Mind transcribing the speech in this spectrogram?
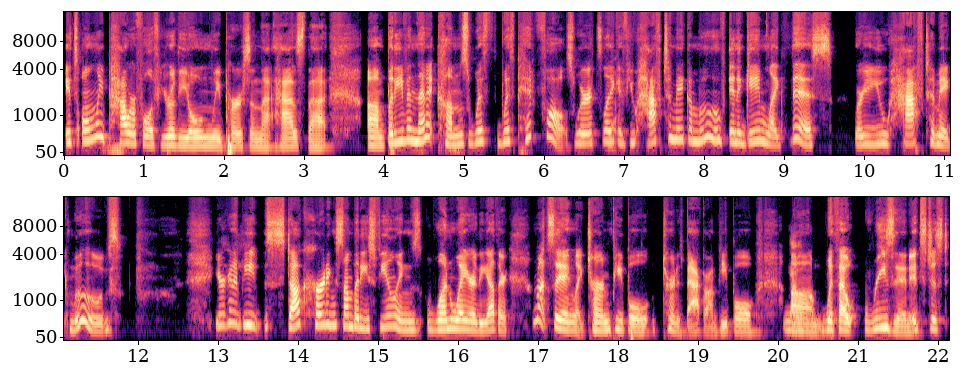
it's only powerful if you're the only person that has that um, but even then it comes with with pitfalls where it's like yeah. if you have to make a move in a game like this where you have to make moves you're going to be stuck hurting somebody's feelings one way or the other. I'm not saying like turn people, turn his back on people No. um, without reason. It's just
